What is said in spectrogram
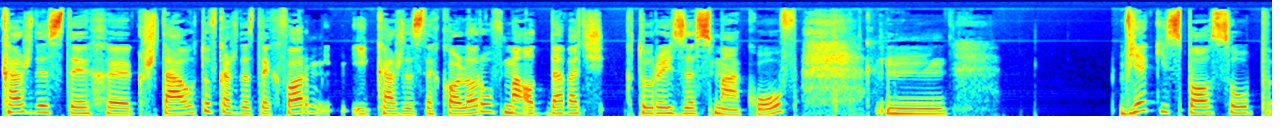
każdy z tych e, kształtów, każda z tych form i każdy z tych kolorów ma oddawać któryś ze smaków. Tak. Mm, w jaki sposób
